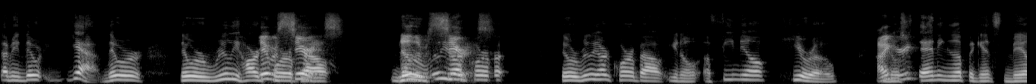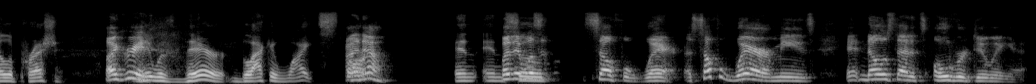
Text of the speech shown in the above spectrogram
I mean there were yeah they were they were really hardcore They were about serious. they No, were they were really serious. hardcore about they were really hardcore about you know a female hero I know, agree. standing up against male oppression I and agree. it was there black and white I know, and and but it wasn't self-aware. A self-aware means it knows that it's overdoing it.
